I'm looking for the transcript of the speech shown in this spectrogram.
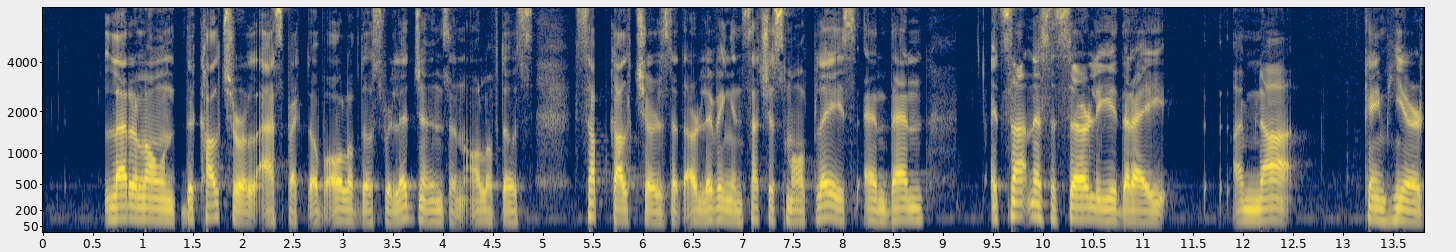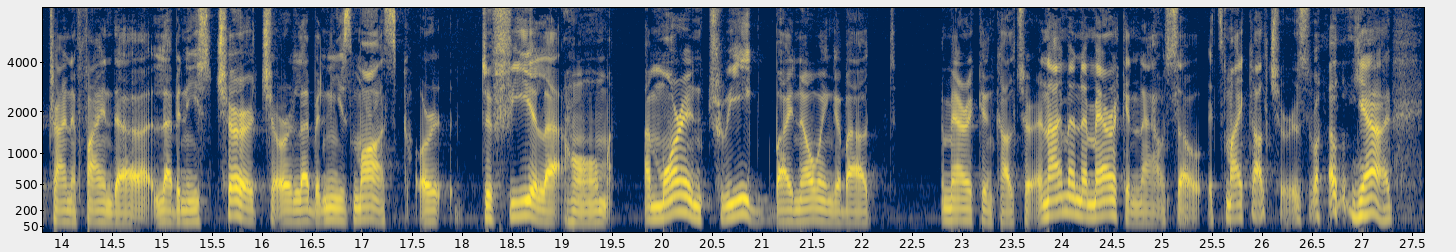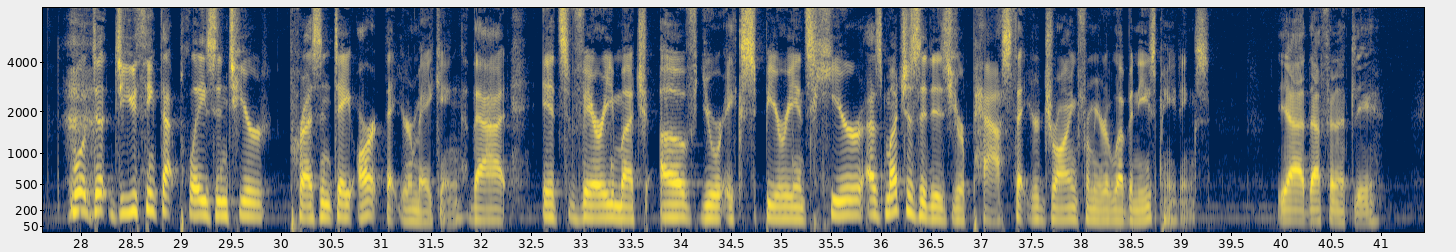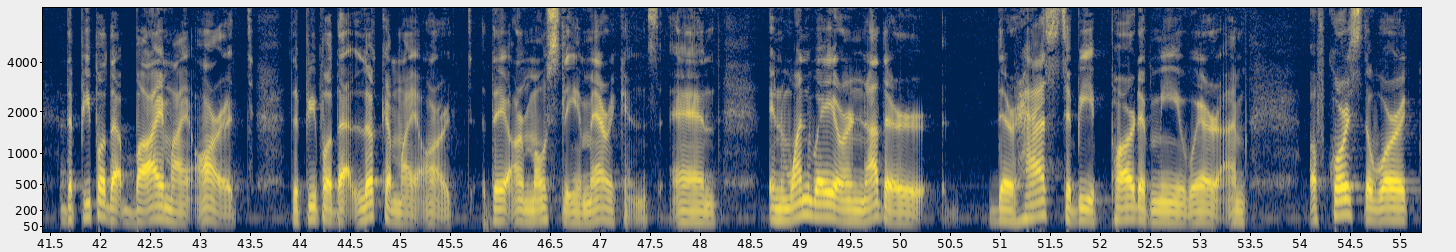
let alone the cultural aspect of all of those religions and all of those subcultures that are living in such a small place. And then it's not necessarily that I, I'm not came here trying to find a Lebanese church or a Lebanese mosque or to feel at home. I'm more intrigued by knowing about American culture. And I'm an American now, so it's my culture as well. Yeah. Well, do, do you think that plays into your present day art that you're making, that it's very much of your experience here as much as it is your past that you're drawing from your Lebanese paintings. Yeah, definitely. The people that buy my art, the people that look at my art, they are mostly Americans. And in one way or another, there has to be part of me where I'm, of course, the work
